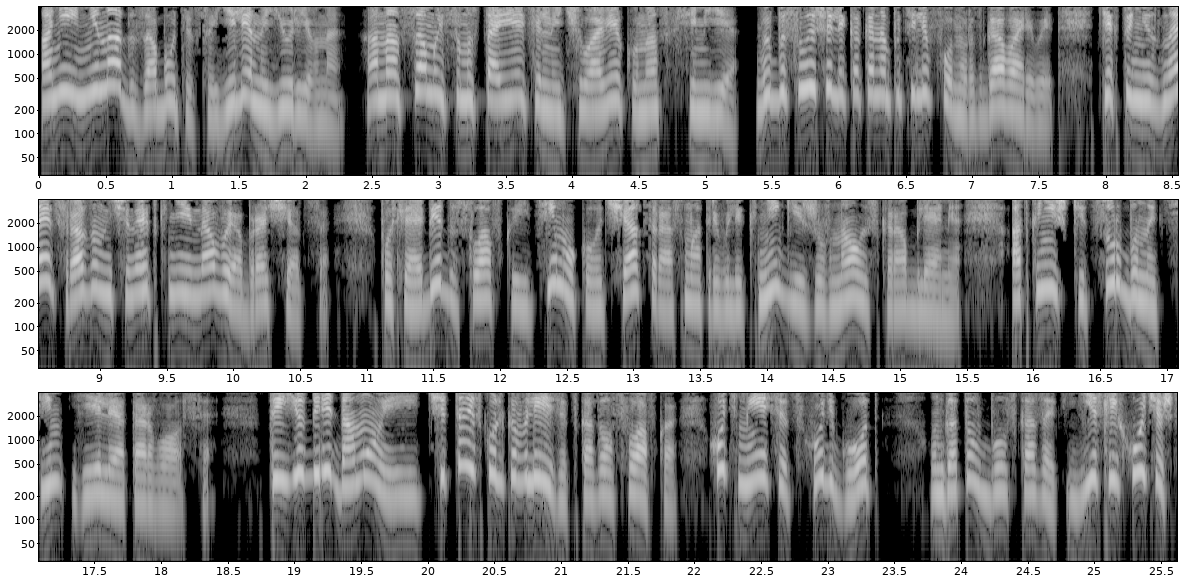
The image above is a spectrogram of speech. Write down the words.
«О ней не надо заботиться, Елена Юрьевна. Она самый самостоятельный человек у нас в семье. Вы бы слышали, как она по телефону разговаривает. Те, кто не знает, сразу начинают к ней на «вы» обращаться. После обеда Славка и Тим около часа рассматривали книги и журналы с кораблями. От книжки Цурбана Тим еле оторвался. «Ты ее бери домой и читай, сколько влезет», — сказал Славка. «Хоть месяц, хоть год». Он готов был сказать, «Если хочешь,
